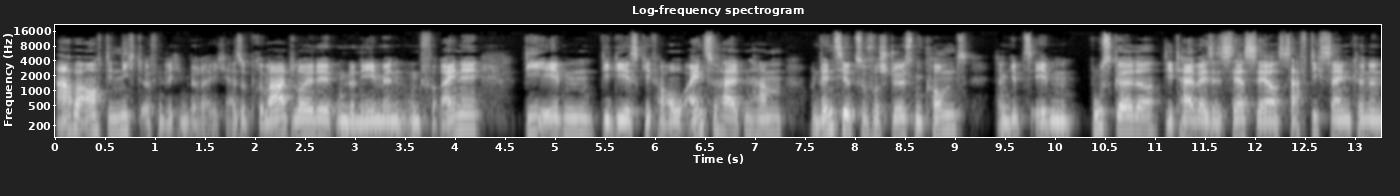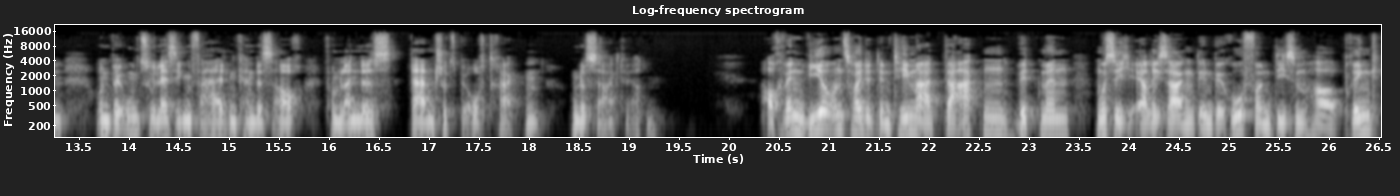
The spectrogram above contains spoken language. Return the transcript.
aber auch den nicht öffentlichen Bereich, also Privatleute, Unternehmen und Vereine, die eben die DSGVO einzuhalten haben. Und wenn es hier zu Verstößen kommt, dann gibt's eben Bußgelder, die teilweise sehr, sehr saftig sein können. Und bei unzulässigem Verhalten kann das auch vom Landesdatenschutzbeauftragten untersagt werden. Auch wenn wir uns heute dem Thema Daten widmen, muss ich ehrlich sagen, den Beruf von diesem Herr Brink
